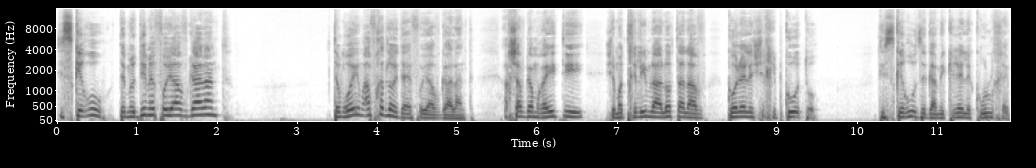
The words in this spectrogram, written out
תזכרו, אתם יודעים איפה יואב גלנט? אתם רואים? אף אחד לא יודע איפה יואב גלנט. עכשיו גם ראיתי שמתחילים לעלות עליו כל אלה שחיבקו אותו. תזכרו, זה גם יקרה לכולכם.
